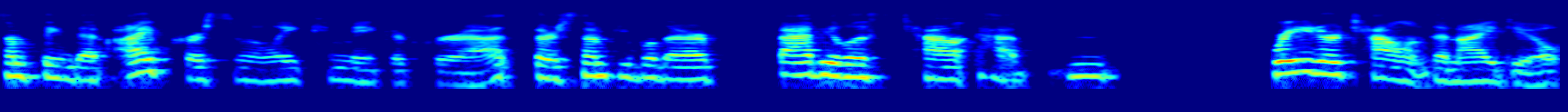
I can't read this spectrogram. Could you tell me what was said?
something that I personally can make a career at. There's some people that are fabulous talent have greater talent than I do,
